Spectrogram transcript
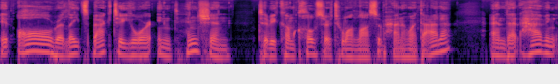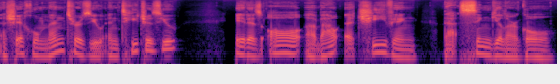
it all relates back to your intention to become closer to Allah subhanahu wa ta'ala and that having a sheikh who mentors you and teaches you, it is all about achieving that singular goal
